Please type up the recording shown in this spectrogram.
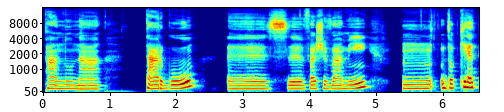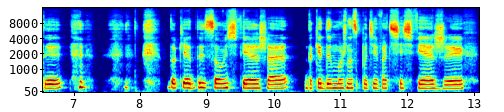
panu na targu z warzywami, mm, do kiedy do kiedy są świeże, do kiedy można spodziewać się świeżych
